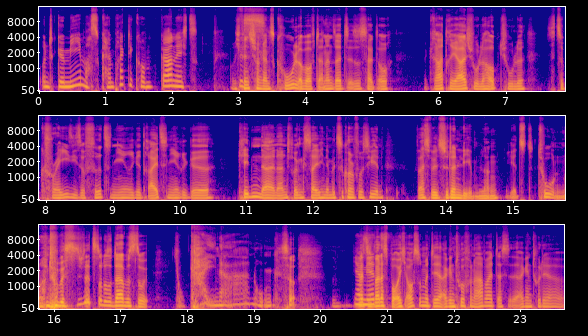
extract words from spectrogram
Und Gymi machst du kein Praktikum, gar nichts. ich finde es schon ganz cool, aber auf der anderen Seite ist es halt auch, gerade Realschule, Hauptschule, ist so crazy, so 14-jährige, 13-jährige Kinder in Anführungszeichen damit zu konfrontieren. Was willst du dein Leben lang jetzt tun? Und du bist, sitzt oder so da, bist so, jo, keine Ahnung. So. Ja, nicht, war das bei euch auch so mit der Agentur von Arbeit, das äh, Agentur der,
